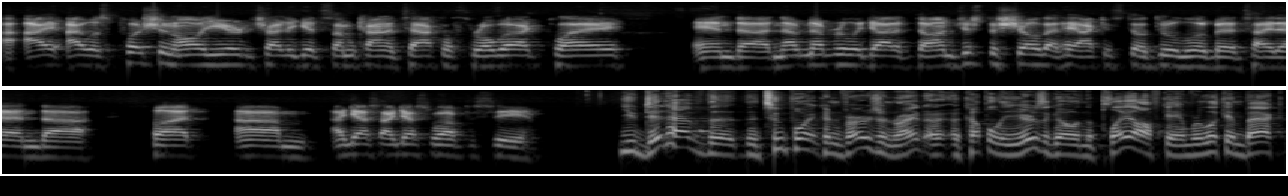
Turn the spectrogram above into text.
I, I was pushing all year to try to get some kind of tackle throwback play, and uh, never, never really got it done. Just to show that hey, I can still do a little bit of tight end. Uh, but um, I guess I guess we'll have to see. You did have the, the two point conversion, right? A, a, couple of years ago in the playoff game. We're looking back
